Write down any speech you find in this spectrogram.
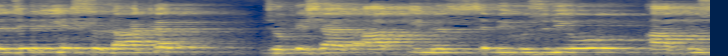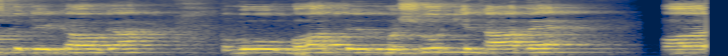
तजलिए सदाकत, जो कि शायद आपकी नज़र से भी गुजरी हो, आपने उसको देखा होगा, वो बहुत मशहूर किताब है। और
